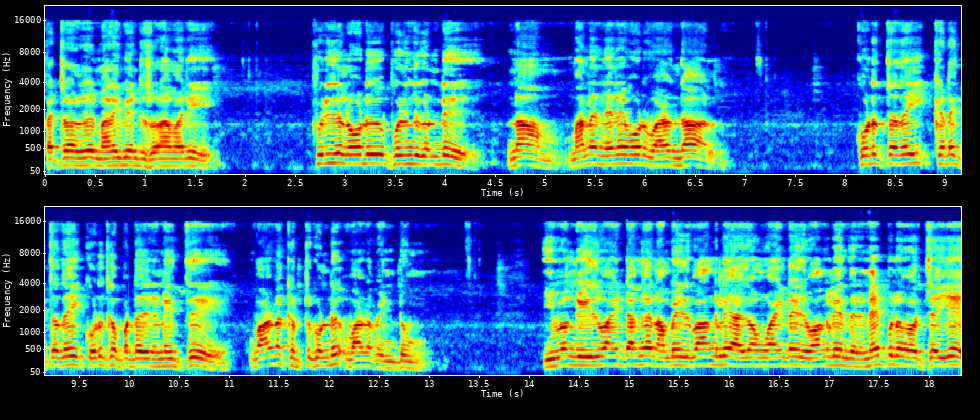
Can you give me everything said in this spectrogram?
பெற்றவர்கள் மனைவி என்று சொன்ன மாதிரி புரிதலோடு புரிந்து கொண்டு நாம் மன நிறைவோடு வாழ்ந்தால் கொடுத்ததை கிடைத்ததை கொடுக்கப்பட்டதை நினைத்து வாழ கற்றுக்கொண்டு வாழ வேண்டும். இவங்க இது வாங்கிட்டாங்க நம்ம இது வாங்கலையே அது அவங்க வாங்கிட்டா இது வாங்கலையே இந்த நினைப்பில் வச்சையே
